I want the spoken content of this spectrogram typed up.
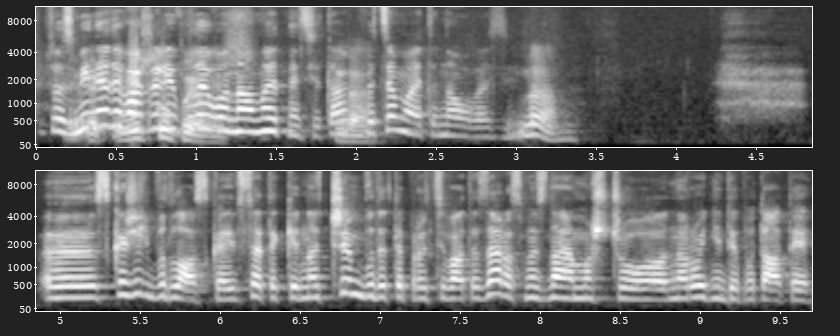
Тобто змінити важелі впливу на митниці, так? Да. Ви це маєте на увазі? Да. Скажіть, будь ласка, і все-таки над чим будете працювати зараз? Ми знаємо, що народні депутати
